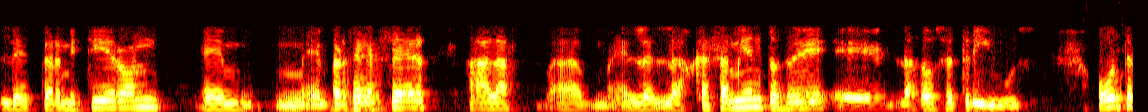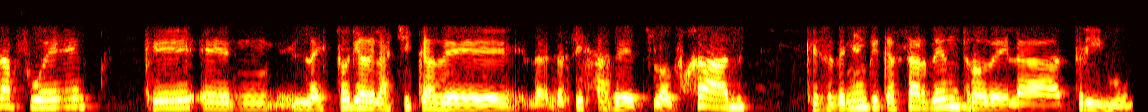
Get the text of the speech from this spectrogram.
les permitieron em, pertenecer a, las, los casamientos de eh, las doce tribus. Otra fue que la historia de las chicas de las hijas de Tzlofhad que se tenían que casar dentro de la tribu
